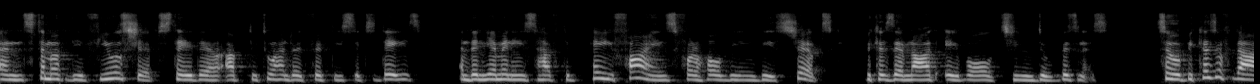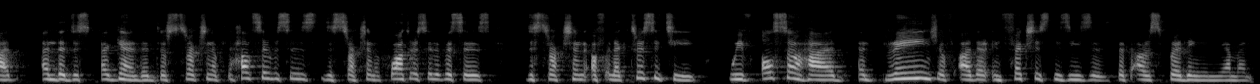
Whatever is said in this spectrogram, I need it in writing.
And some of the fuel ships stay there up to 256 days. And then Yemenis have to pay fines for holding these ships because they're not able to do business. So because of that, and the, again, the destruction of the health services, destruction of water services, destruction of electricity, we've also had a range of other infectious diseases that are spreading in Yemen.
